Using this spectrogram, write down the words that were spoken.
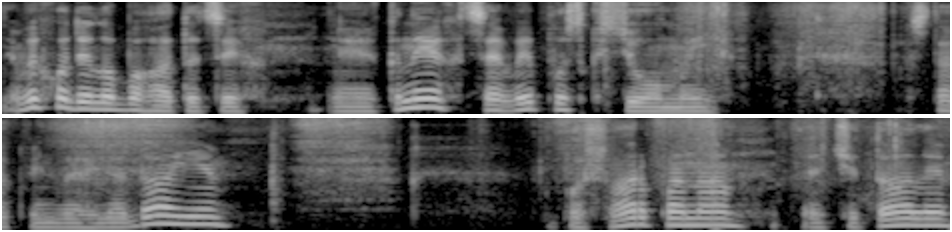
Виходило багато цих е, книг. Це випуск сьомий. Ось так він виглядає. Пошарпана. Читали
